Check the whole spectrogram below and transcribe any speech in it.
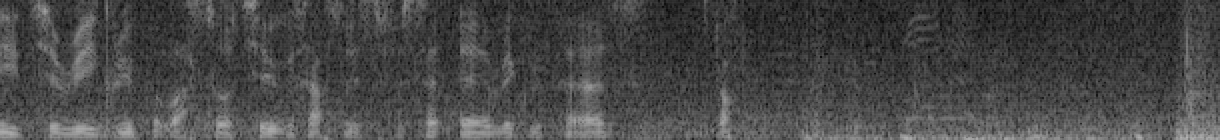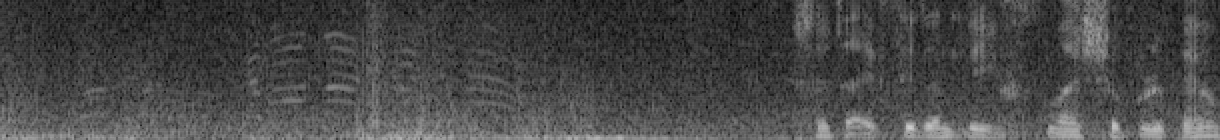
Need to regroup at last Tortugas after this for uh, rig repairs. Should I accidentally use my ship repair?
